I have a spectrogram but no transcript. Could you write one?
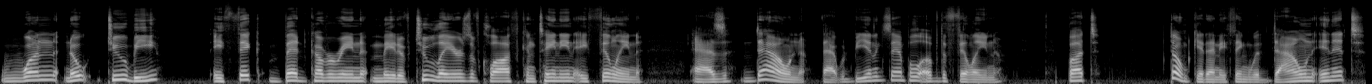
1, no, 2b, a thick bed covering made of two layers of cloth containing a filling. As down. That would be an example of the filling. But don't get anything with down in it.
